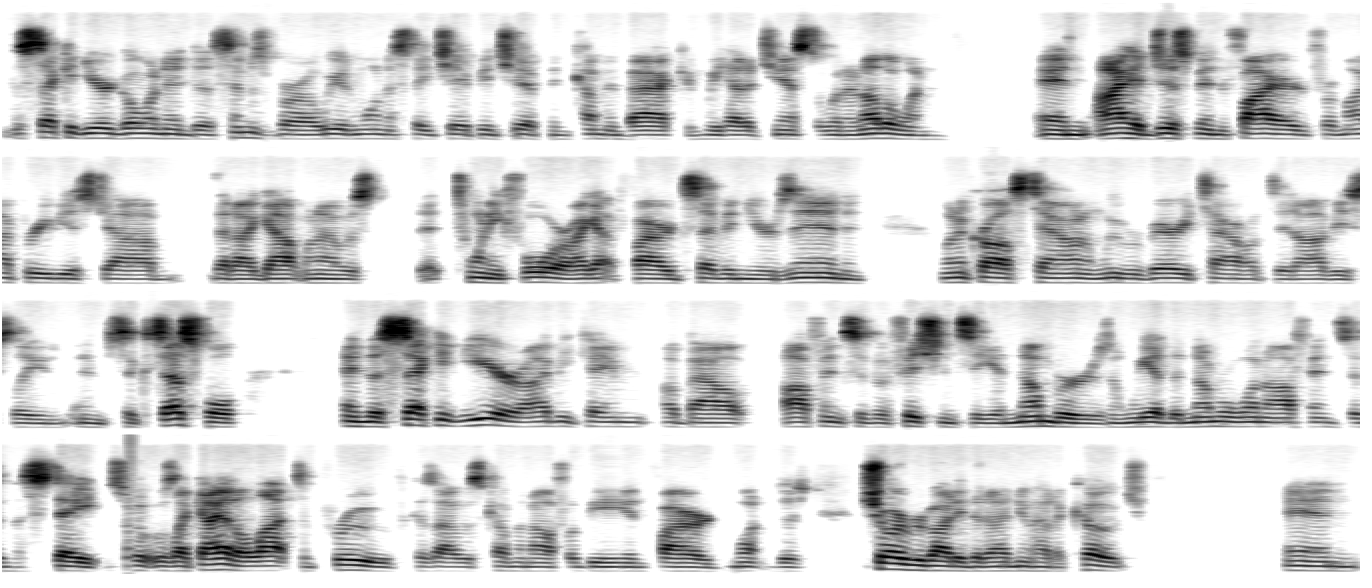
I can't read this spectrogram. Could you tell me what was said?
the second year going into Simsboro, we had won a state championship and coming back, and we had a chance to win another one. And I had just been fired from my previous job that I got when I was at 24. I got fired seven years in and went across town, and we were very talented, obviously, and successful. And the second year, I became about offensive efficiency and numbers, and we had the number one offense in the state. So it was like I had a lot to prove because I was coming off of being fired, wanting to show everybody that I knew how to coach. And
